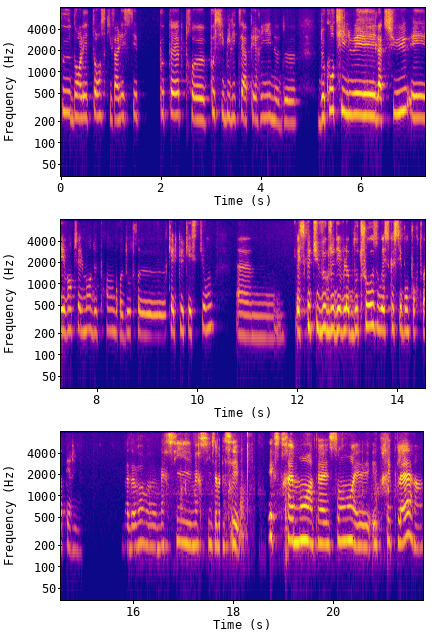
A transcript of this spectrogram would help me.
peu dans les temps, ce qui va laisser peut-être possibilité à Perrine de, de continuer là-dessus et éventuellement de prendre d'autres quelques questions. est-ce que tu veux que je développe d'autres choses ou est-ce que c'est bon pour toi, Perrine? Bah, D'abord, euh, merci, merci Isabelle. C'est extrêmement intéressant et, très clair.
